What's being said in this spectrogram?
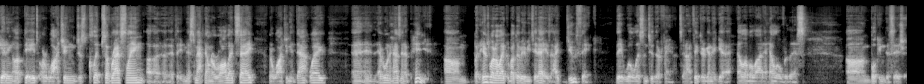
getting updates or watching just clips of wrestling. Uh, uh if they miss SmackDown or Raw, let's say, they're watching it that way. And, and everyone has an opinion. Um, but here's what I like about WWE today is I do think they will listen to their fans. And I think they're going to get a hell of a lot of hell over this um, booking decision.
